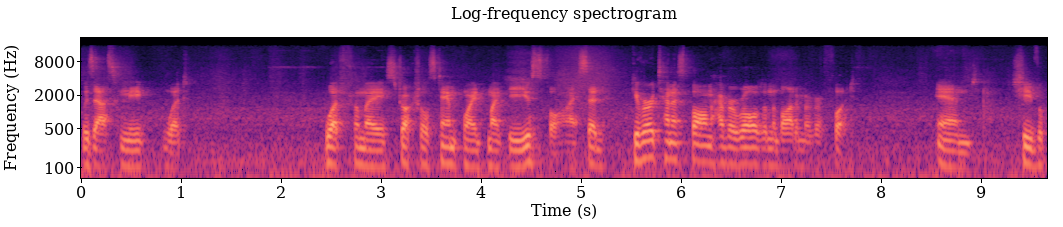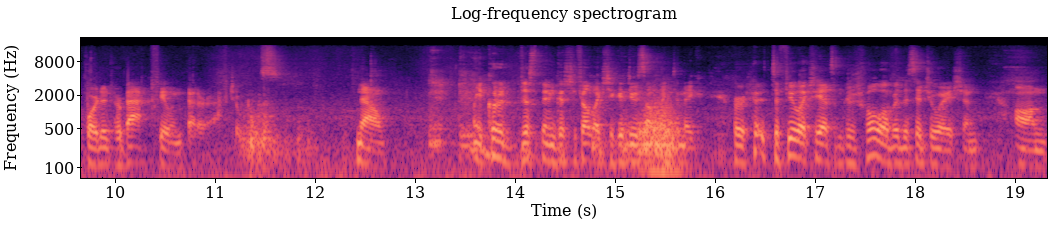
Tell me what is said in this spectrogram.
was asking me what what from a structural standpoint might be useful. I said, give her a tennis ball and have her roll it on the bottom of her foot. And she reported her back feeling better afterwards. Now, it could have just been because she felt like she could do something to make her to feel like she had some control over the situation. Um,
